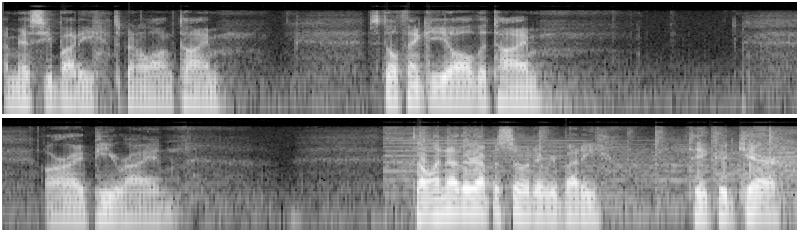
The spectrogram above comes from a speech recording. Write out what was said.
I miss you, buddy. It's been a long time. Still think of you all the time. R.I.P. Ryan. Till another episode, everybody. Take good care.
